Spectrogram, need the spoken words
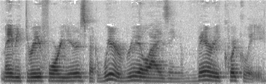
maybe three four years, but we're realizing very quickly,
